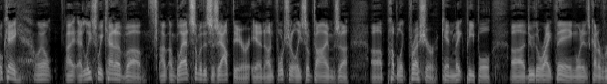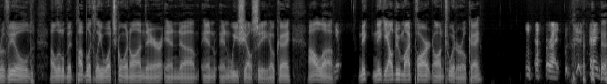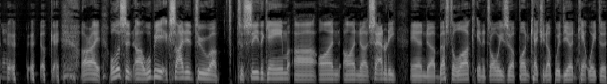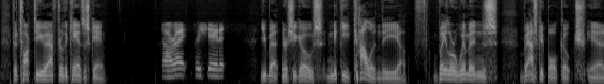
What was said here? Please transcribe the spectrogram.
Okay, well, I, at least we kind of. Uh, I'm glad some of this is out there, and unfortunately, sometimes uh, uh, public pressure can make people uh, do the right thing when it's kind of revealed a little bit publicly what's going on there, and uh, and and we shall see. Okay, I'll uh, Yep. Nick Nicki, I'll do my part on Twitter. Okay. right. Thanks, man. okay. All right. Well, listen, uh, we'll be excited to uh, to see the game uh, on on uh, Saturday, and uh, best of luck. And it's always uh, fun catching up with you. And can't wait to to talk to you after the Kansas game. All right. Appreciate it. You bet. There she goes, Nicki Collen, the Baylor women's basketball coach, and.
